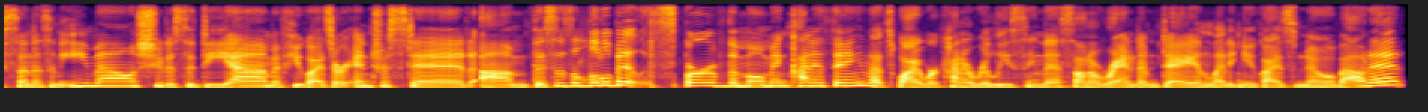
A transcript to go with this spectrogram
send us an email, shoot us a DM if you guys are interested. Um, this is a little bit spur of the moment kind of thing. That's why we're kind of releasing this on a random day and letting you guys know about it.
